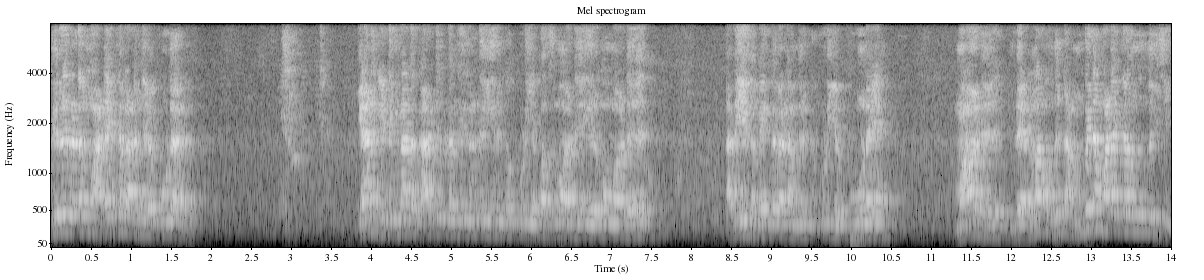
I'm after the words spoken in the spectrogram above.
பிறரிடம் அடைக்கல் அடைஞ்சிடக்கூடாது. ஏன்னு கேட்டீங்கன்னா அந்த காட்டு விலங்குகளிடையே இருக்கக்கூடிய பசுமாடு எரும மாடு அதே சமயத்துல நம்ம இருக்கக்கூடிய பூனை மாடு இதெல்லாம் வந்து நம்மிடம் அடைக்கலம் வந்துருச்சு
